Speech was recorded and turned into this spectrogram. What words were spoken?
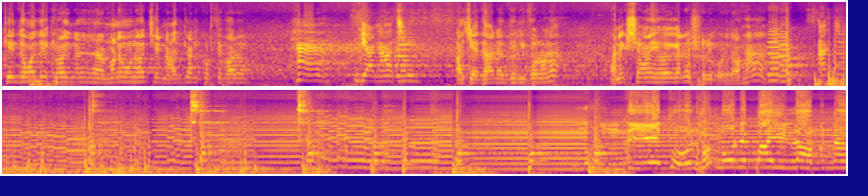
কিন্তু তোমাদের এখানে মনে মনে হচ্ছে নাচ গান করতে পারো? হ্যাঁ জানা আছে। আচ্ছা তাহলে দেরি করো না। অনেক সময় হয়ে গেলে শুরু করে দাও হ্যাঁ? আচ্ছা। পাইলাম না।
